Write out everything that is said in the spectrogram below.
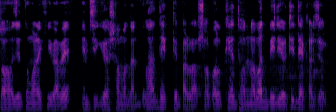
সহজে তোমরা কীভাবে এমসিকিউ সমাধানগুলো দেখতে পারবা। সকলকে ধন্যবাদ ভিডিওটি দেখার জন্য।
